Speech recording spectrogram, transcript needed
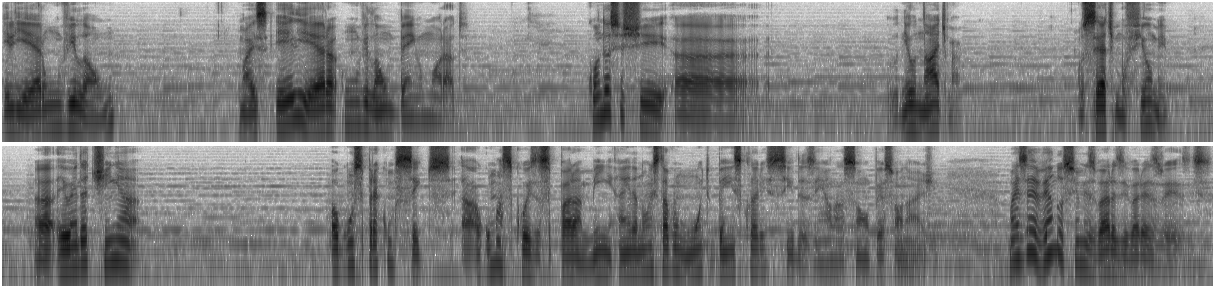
ele era um vilão mas ele era um vilão bem humorado. Quando eu assisti uh, o New Nightmare, o sétimo filme, uh, eu ainda tinha alguns preconceitos, algumas coisas para mim ainda não estavam muito bem esclarecidas em relação ao personagem. Mas revendo os filmes várias e várias vezes,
